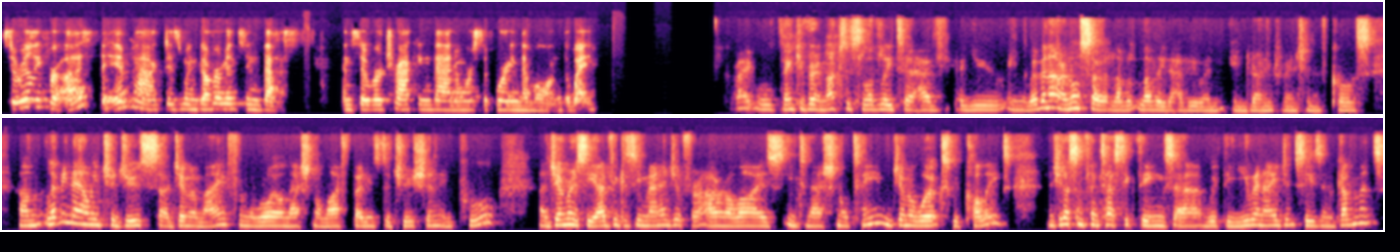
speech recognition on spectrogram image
So really for us, the impact is when governments invest. And so we're tracking that and we're supporting them along the way. Great. Well, thank you very much. It's lovely to have you in the webinar and also lovely to have you in, in drowning prevention, of course. Um, let me now introduce uh, Gemma May from the Royal National Lifeboat Institution in Poole. Uh, Gemma is the advocacy manager for RNLI's international team. Gemma works with colleagues and she does some fantastic things uh, with the UN agencies and governments.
